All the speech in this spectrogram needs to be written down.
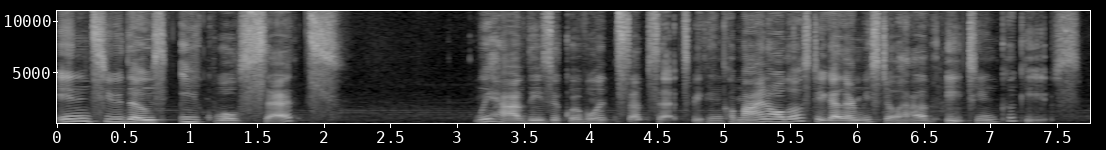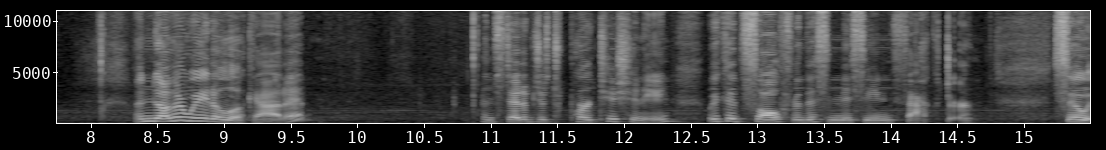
into those equal sets, we have these equivalent subsets. We can combine all those together and we still have 18 cookies. Another way to look at it, instead of just partitioning, we could solve for this missing factor. So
